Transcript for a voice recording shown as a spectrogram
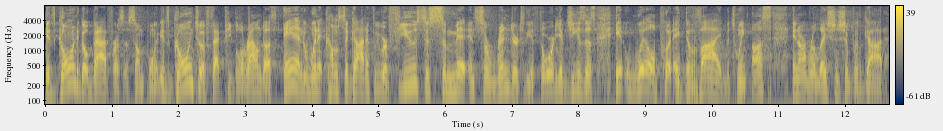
it's going to go bad for us at some point. It's going to affect people around us. And when it comes to God, if we refuse to submit and surrender to the authority of Jesus, it will put a divide between us and our relationship with God,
